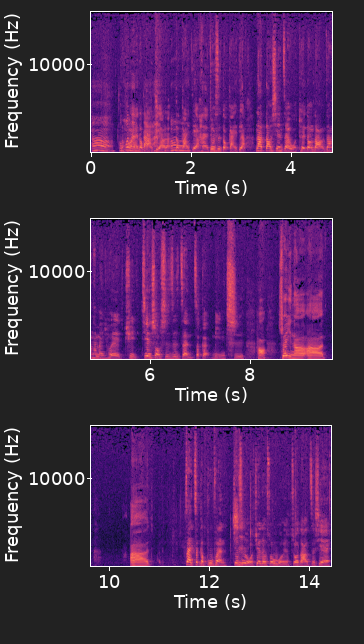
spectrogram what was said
嗯，后来都改掉了，都改掉，哈，就是都改掉。那到现在我推动到让他们会去接受失智。症这个名词，好，所以呢，呃，呃，在这个部分，就是我觉得说我有做到这些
